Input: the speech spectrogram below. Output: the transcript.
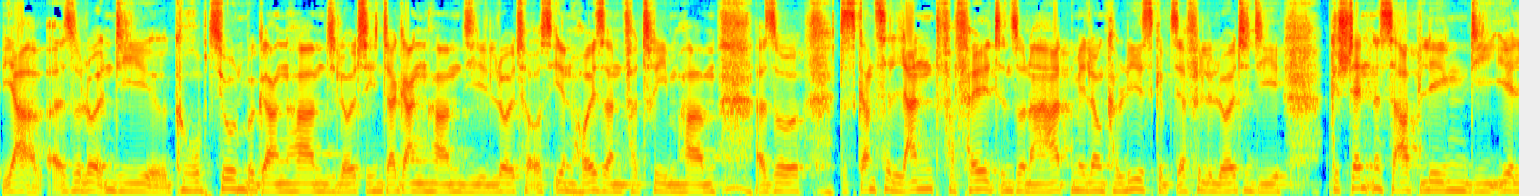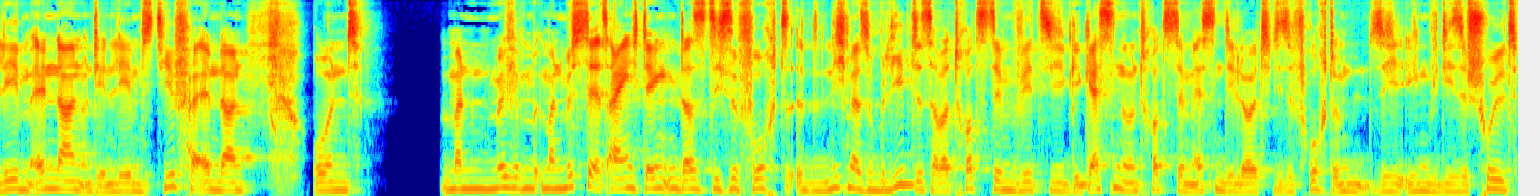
ja, also Leuten, die Korruption begangen haben, die Leute hintergangen haben, die Leute aus ihren Häusern vertrieben haben. Also das ganze Land verfällt in so eine Art Melancholie. Es gibt sehr viele Leute, die Geständnisse ablegen, die ihr Leben ändern und ihren Lebensstil verändern. Und man, man müsste jetzt eigentlich denken, dass diese Frucht äh, nicht mehr so beliebt ist, aber trotzdem wird sie gegessen und trotzdem essen die Leute diese Frucht, um sich irgendwie diese Schuld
